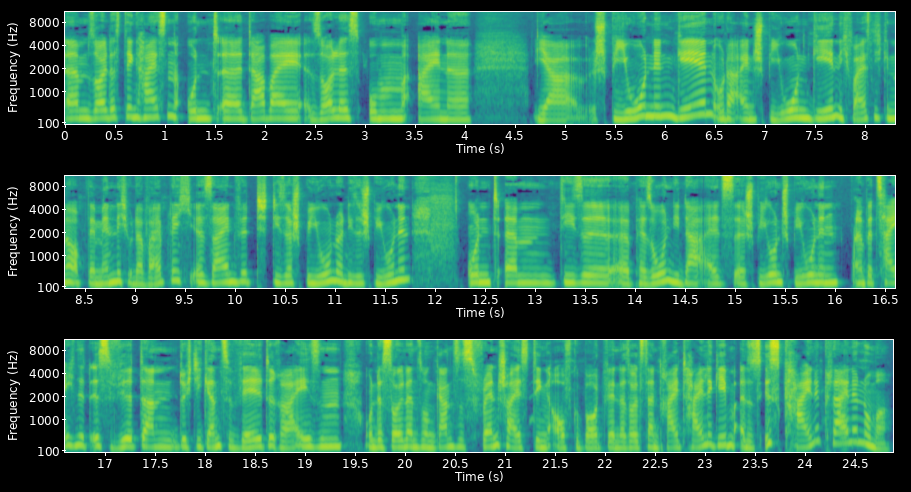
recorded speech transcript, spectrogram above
ähm, soll das Ding heißen. Und äh, dabei soll es um eine ja, Spionin gehen oder einen Spion gehen. Ich weiß nicht genau, ob der männlich oder weiblich äh, sein wird, dieser Spion oder diese Spionin. Und ähm, diese äh, Person, die da als äh, Spion, Spionin bezeichnet ist, wird dann durch die ganze Welt reisen und es soll dann so ein ganzes Franchise-Ding aufgebaut werden. Da soll es dann drei Teile geben. Also es ist keine kleine Nummer.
